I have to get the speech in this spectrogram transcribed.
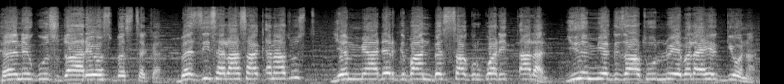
ከንጉሥ ዳሪዮስ በስተቀር። በዚህ ሰላሳ ቀናት ውስጥ የሚያደርግ በአንበሳ ጉድጓድ ይጣላል። ይህም የግዛቱ ሁሉ የበላይ ሕግ ይሆናል፣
